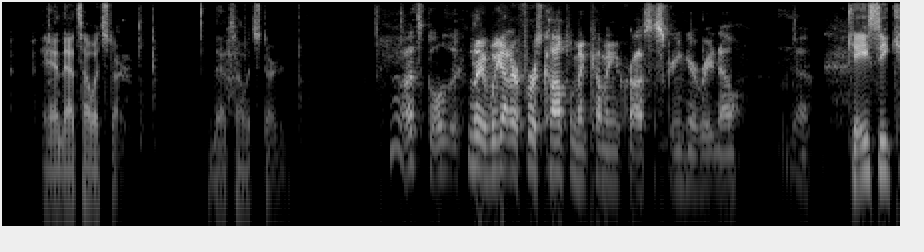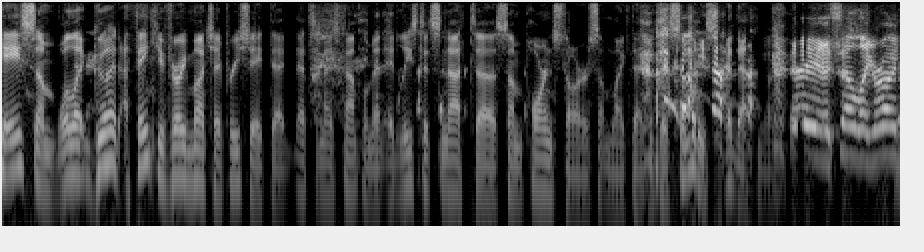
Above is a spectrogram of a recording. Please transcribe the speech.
and that's how it started. That's how it started. Oh, that's cool. We got our first compliment coming across the screen here right now. Yeah. Casey Kasem. Well, uh, good. I thank you very much. I appreciate that. That's a nice compliment. At least it's not uh, some porn star or something like that because somebody said that. You know. Hey, I sound like Ron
